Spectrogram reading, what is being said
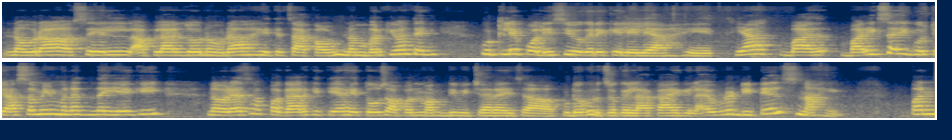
नवरा असेल आपला जो नवरा आहे त्याचा अकाउंट नंबर किंवा त्यांनी कुठले पॉलिसी वगैरे केलेले आहेत या बा बारीक सारीक गोष्टी. असं मी म्हणत नाहीये की नवऱ्याचा पगार किती आहे तोच आपण अगदी विचारायचा कुठं खर्च केला काय केला एवढं डिटेल्स नाही. पण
